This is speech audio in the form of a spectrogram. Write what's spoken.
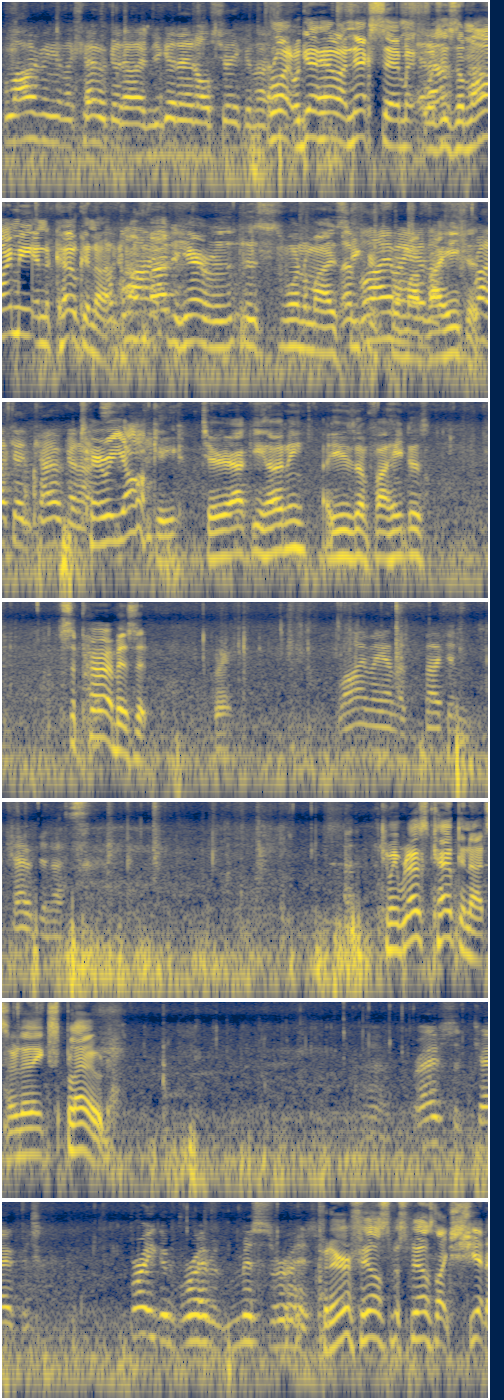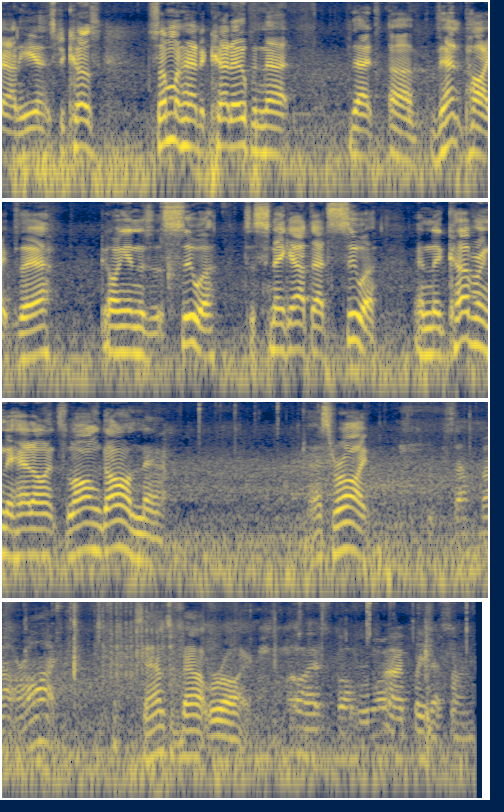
blimey and the coconut, and you get that all shaken up. Right, we're gonna have our next segment, which is the limey and the coconut. The I'm about to hear this is one of my The secrets for blimey my and the fajitas. fucking coconut. Teriyaki. Teriyaki honey, I use on fajitas. Superb, is it? Great. Blimey and the fucking coconuts. Can we roast coconuts or do they explode? Uh, roasted coconut. Breaking bread with Mr. Red. If it ever feels smells like shit out here, it's because someone had to cut open that that uh, vent pipe there, going into the sewer to snake out that sewer, and the covering they had on it's long gone now. That's right. Sounds about right. Sounds about right. Oh, that's about right. Alright, play that song.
